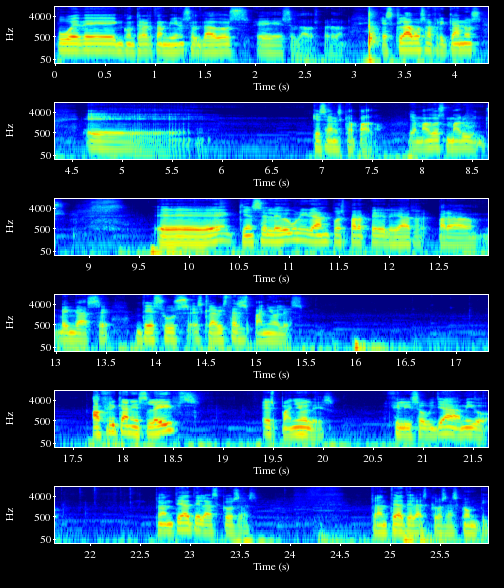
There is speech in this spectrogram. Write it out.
puede encontrar también soldados, eh, soldados, perdón, esclavos africanos eh, que se han escapado, llamados maroons. Eh, se le unirán pues para pelear, para vengarse de sus esclavistas españoles. African Slaves españoles. Filisou ya, amigo. Plantéate las cosas. Plantéate las cosas, compi.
